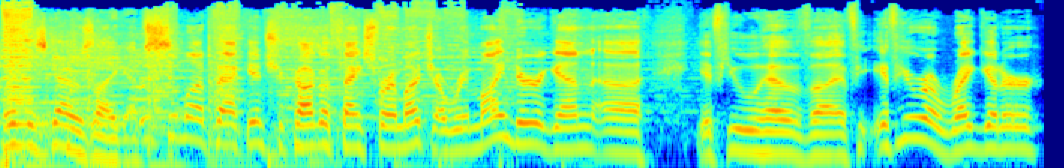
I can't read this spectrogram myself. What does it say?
If this guy was like, Bruce Dumont back in Chicago. Thanks very much. A reminder again, uh, if you have, uh, if if you're a regular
